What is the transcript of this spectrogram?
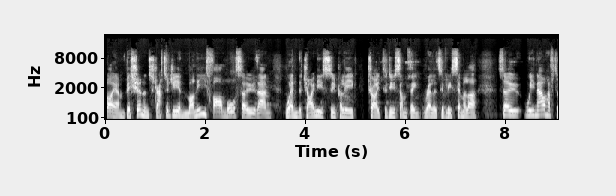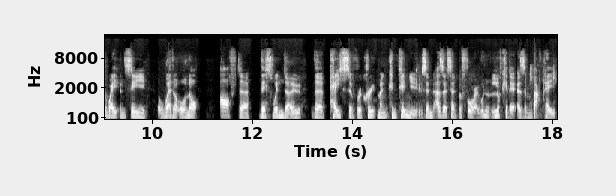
by ambition and strategy and money far more so than when the Chinese Super League tried to do something relatively similar. So we now have to wait and see whether or not after this window, the pace of recruitment continues. And as I said before, I wouldn't look at it as Mbappe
